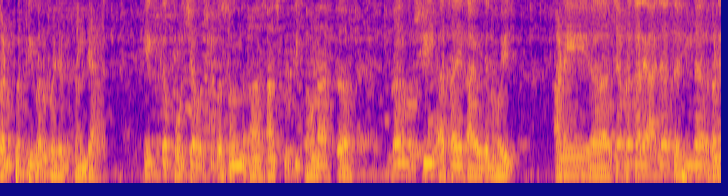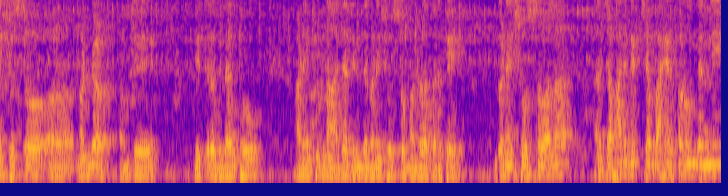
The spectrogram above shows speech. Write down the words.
गणपतीवर भजन संध्या. एक पुढच्या वर्षीपासून सांस्कृतिक भवनात दरवर्षी असा एक आयोजन होईल. आणि ज्या प्रकारे आझाद हिंद गणेशोत्सव मंडळ आमचे मित्र विलास भाऊ आणि पूर्ण आझाद हिंद गणेशोत्सव मंडळातर्फे गणेशोत्सवाला जव्हार गेटच्या बाहेर काढून त्यांनी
